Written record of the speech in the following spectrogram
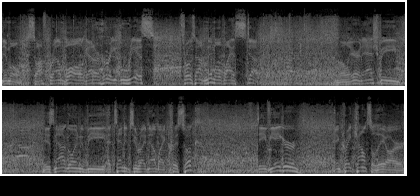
Nimmo, soft ground ball, gotta hurry. Urias throws out Nimmo by a step. Well, Aaron Ashby is now going to be attended to right now by Chris Hook, Dave Yeager, and Craig Counsell. They are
